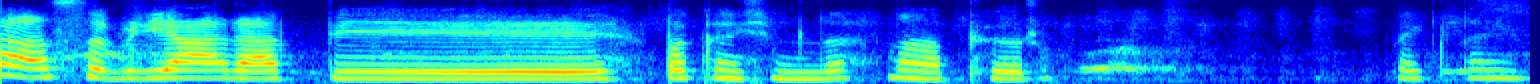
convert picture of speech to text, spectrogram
Ya sabır ya Rabbi. Bakın şimdi ne yapıyorum. Bekleyin.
